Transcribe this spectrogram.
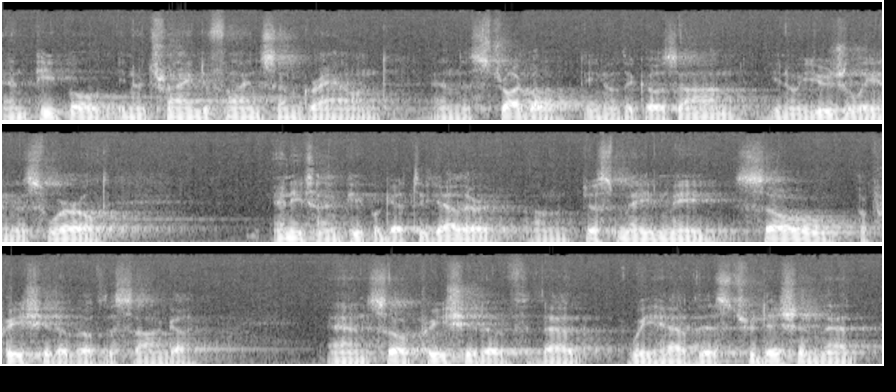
and people, you know, trying to find some ground, and the struggle, you know, that goes on, you know, usually in this world. Anytime people get together, um, just made me so appreciative of the sangha, and so appreciative that we have this tradition that,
